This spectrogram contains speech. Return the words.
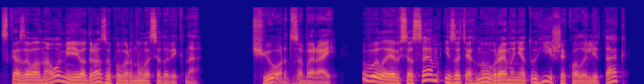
сказала Наомі і одразу повернулася до вікна. Чорт забирай. Вилаявся Сем і затягнув ременя тугіше, коли літак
